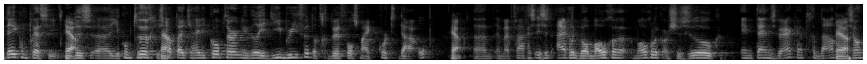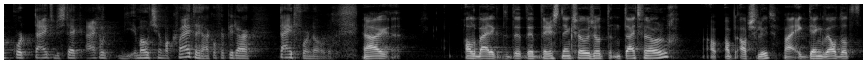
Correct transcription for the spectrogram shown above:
decompressie. Ja. Dus eh, je komt terug, je Ja. stapt uit je helikopter, nu wil je debriefen. Dat gebeurt volgens mij kort daarop. Ja. Ehm, en mijn vraag is, is het eigenlijk wel mogen, mogelijk als je zulk intens werk hebt gedaan... om Ja. zo'n kort tijdsbestek eigenlijk die emotie helemaal kwijt te raken? Of heb je daar tijd voor nodig? Nou, allebei. Er is denk ik sowieso een tijd voor nodig. Ab- ab- absoluut. Maar ik denk wel dat,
